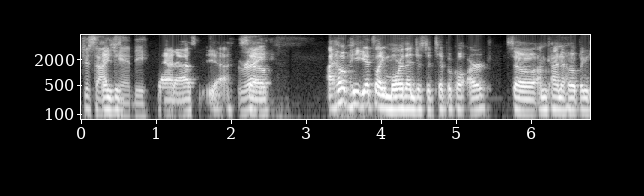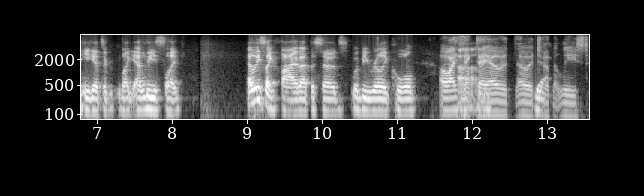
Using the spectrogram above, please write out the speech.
Just eye he's just- candy. badass. Yeah. Right. So I hope he gets like more than just a typical arc. So I'm kind of hoping he gets a, like at least like at least like five episodes would be really cool. Oh, I think they Um, owe it owe it to him at least.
